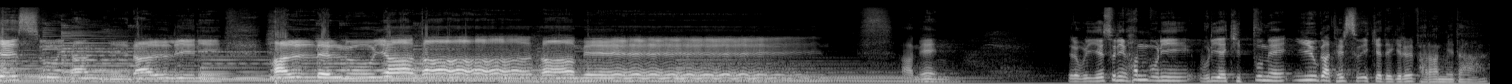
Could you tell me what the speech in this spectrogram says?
예수 향기 날리니 할렐루야 아멘. 아멘 여러분 예수님 한 분이 우리의 기쁨의 이유가 될 수 있게 되기를 바랍니다.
